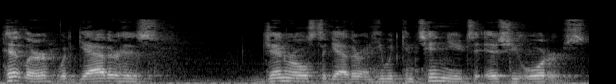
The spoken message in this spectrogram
Hitler would gather his generals together and he would continue to issue orders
